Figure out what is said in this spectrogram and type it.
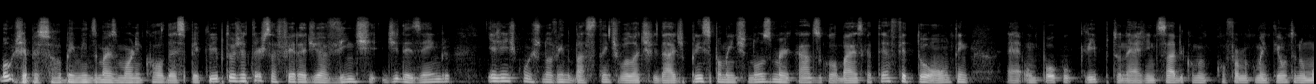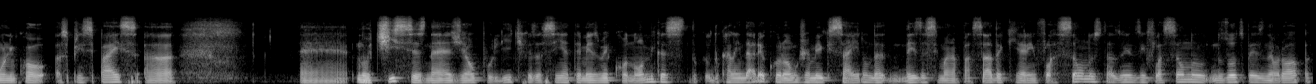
Bom dia pessoal, bem-vindos a mais um Morning Call da SP Crypto. Hoje é terça-feira, dia 20 de dezembro, e a gente continua vendo bastante volatilidade, principalmente nos mercados globais, que até afetou ontem é, um pouco o cripto, né? A gente sabe, como, conforme eu comentei ontem no Morning Call, as principais uh, é, notícias né, geopolíticas, assim, até mesmo econômicas, do, do, calendário econômico já meio que saíram da, desde a semana passada, que era inflação nos Estados Unidos, inflação no, nos outros países na Europa,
